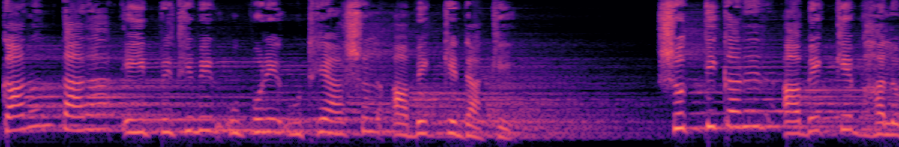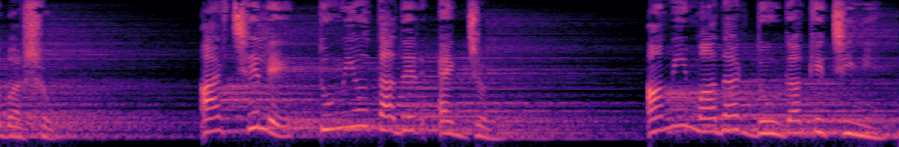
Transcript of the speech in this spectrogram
কারণ তারা এই পৃথিবীর উপরে উঠে আসল আবেগকে ডাকে। সত্যিকারের আবেগকে ভালোবাসো। আর ছেলে, তুমিও তাদের একজন। আমি মাদার দুর্গাকে চিনি।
